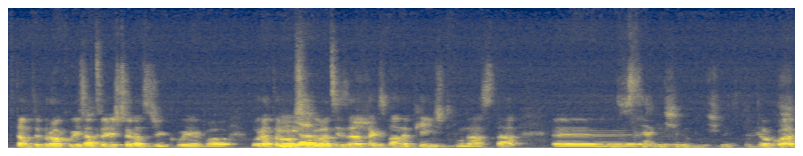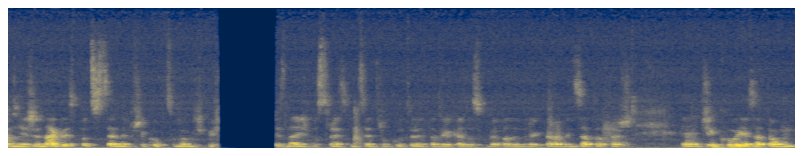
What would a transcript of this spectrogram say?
w tamtym roku i za Tak. co jeszcze raz dziękuję, bo uratował ja sytuację za tak zwane 5-12. W sali się mogliśmy znaleźć. Dokładnie, że nagle spod sceny przy kupcu mogliśmy się znaleźć w Ostrołęckim Centrum Kultury, to wielka zasługa pana dyrektora, więc za to też e, dziękuję za tą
